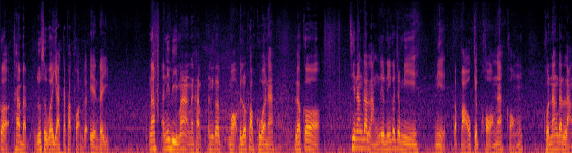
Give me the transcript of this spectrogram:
ก็ถ้าแบบรู้สึกว่าอยากจะพักผ่อนก็เอนได้อีกนะ อันนี้ดีมากนะครับ อันนี้ก็เหมาะเป็นรถครอบครัวนะ แล้วก็ที่นั่งด้านหลังเดี๋ยวนี้ก็จะมีนี่กระเป๋าเก็บของนะของคนนั่งด้านหลัง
